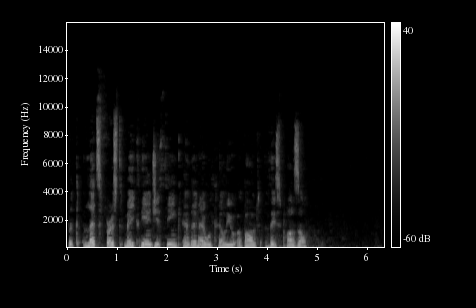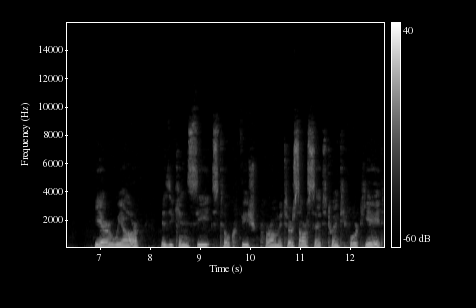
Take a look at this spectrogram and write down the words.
But let's first make the engine think and then I will tell you about this puzzle. Here we are. As you can see, Stockfish parameters are set 2048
